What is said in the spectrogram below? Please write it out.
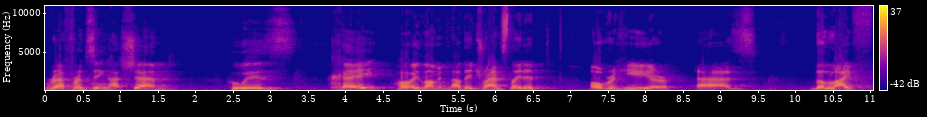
referencing Hashem, who is Chei Ha'ilamim. Now they translate it over here as the life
